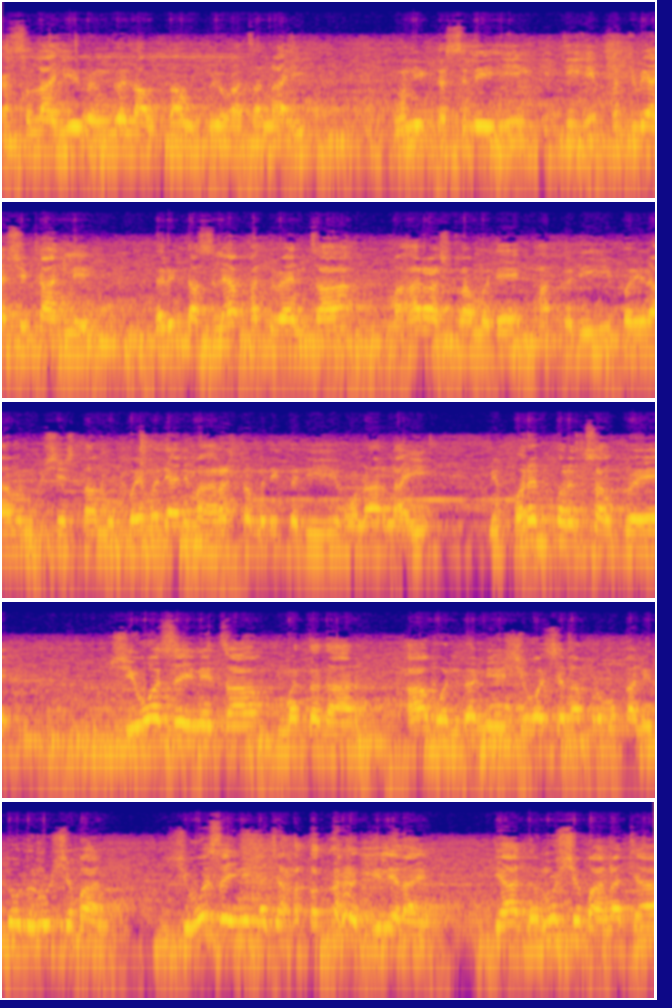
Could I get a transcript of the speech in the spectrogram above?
कसलाही रंग लावता उपयोगाचा नाही. कुणी कसलेही कितीही फतवे असे काढले तरी तसल्या फतव्यांचा महाराष्ट्रामध्ये हा कधीही परिणाम विशेषतः मुंबईमध्ये आणि महाराष्ट्रामध्ये कधीही होणार नाही. मी परत परत सांगतोय शिवसेनेचा मतदार हा वंदनीय शिवसेना प्रमुख आणि तो धनुष्यबाण शिवसैनिकाच्या हातात दिलेला आहे. त्या धनुष्यबाणाच्या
